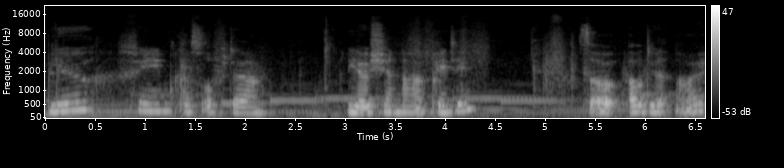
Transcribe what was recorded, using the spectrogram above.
blue theme because of the, the ocean uh, painting. So I'll do that now.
